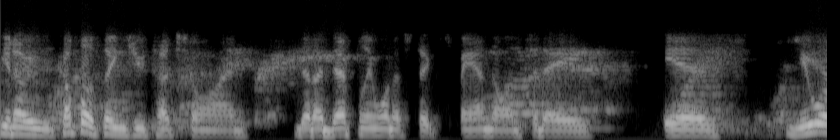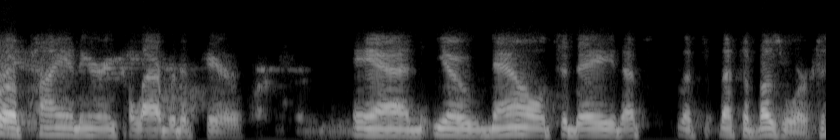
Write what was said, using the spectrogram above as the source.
you know a couple of things you touched on that I definitely want us to expand on today is you are a pioneer in collaborative care, and you know now today that's that's that's a buzzword.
